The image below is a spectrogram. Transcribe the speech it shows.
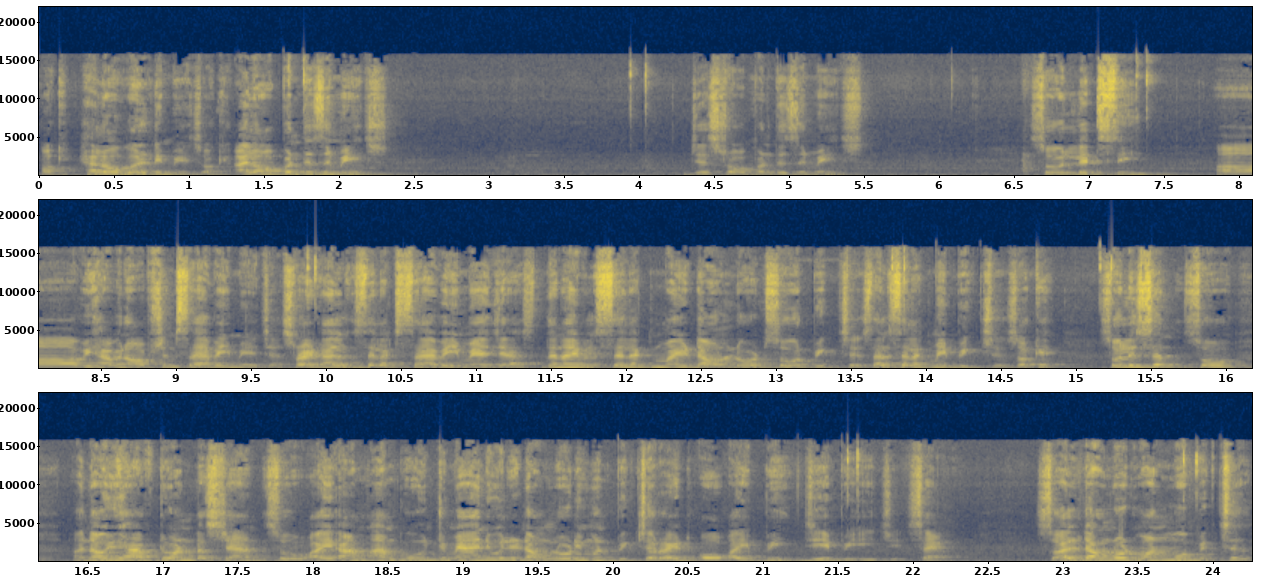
Okay hello world image. Okay I'll open this image. Just open this image. So let's see. Uh, we have an option save images right? I'll select save images then I will select my downloads or pictures. I'll select my pictures okay? So listen. So uh, now you have to understand. So I am I'm, I'm going to manually downloading one picture right? Or IP JPEG save. So I'll download one more picture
